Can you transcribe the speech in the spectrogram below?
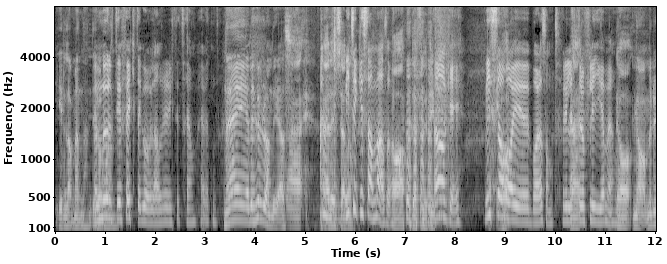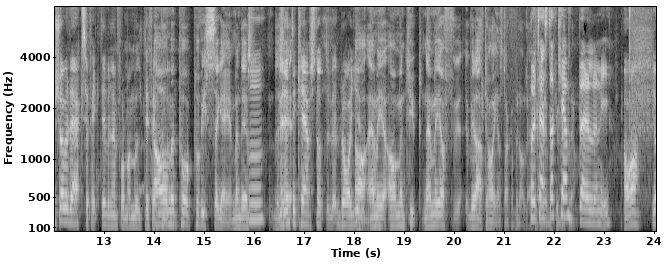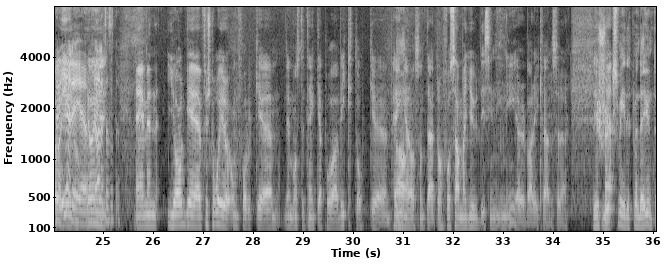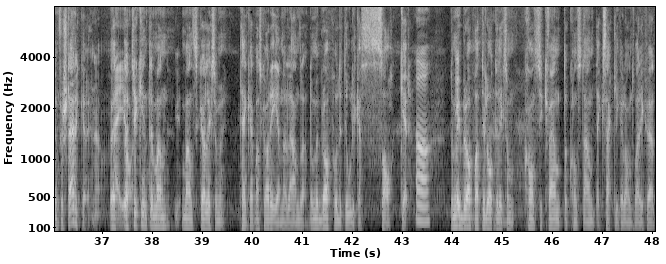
illa, men det Men multieffekter går väl aldrig riktigt hem. Jag vet inte. Nej, eller hur Andreas? Nej, nej det är sällan. Ni tycker samma alltså? Ja, definitivt. Ja, okej. Vissa Ja. har ju bara sånt. För det är lättare Nej. att flyga med. Ja, Ja, men du kör väl Axe-effekt? Det är väl en form av multi-effekt ja ändå? men på, på vissa grejer. Men det, det, Mm. Men säger- det inte krävs något bra ljud? ja, men, ja, men typ. Nej, men jag vill alltid ha enstaka pedaler. Har du det testat. Kemper eller ni? Ja, jag Hur är det? ju- Jag, är har testat det. Nej, men jag eh, förstår ju om folk eh, måste tänka på vikt och eh, pengar Ja. och sånt där. De får samma ljud i sin in-ear varje kväll sådär. Det är sjukt Men- smidigt men det är ju inte en förstärkare. Och jag, Nej, jag- jag tycker inte man, man ska liksom tänka att man ska ha det ena eller andra. De är bra på lite olika saker. Ja. De är ju bra på att det låter liksom konsekvent och konstant exakt likadant varje kväll.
